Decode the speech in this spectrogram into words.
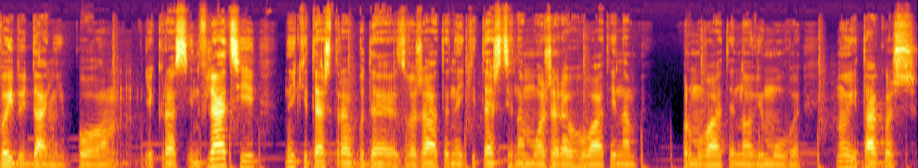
Вийдуть дані по якраз інфляції, на які теж треба буде зважати, на які теж ціна може реагувати і нам формувати нові мови. Ну і також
